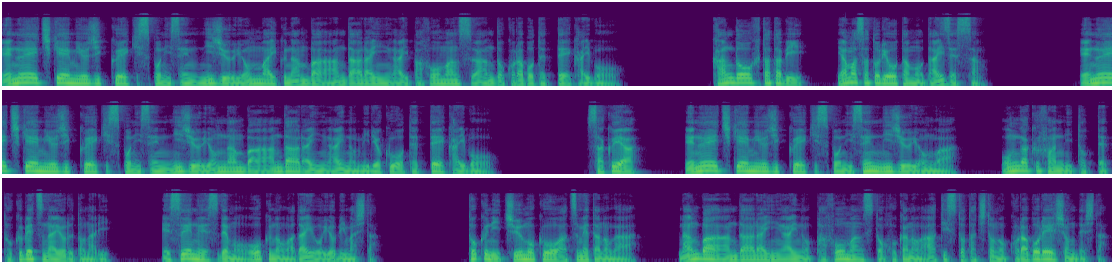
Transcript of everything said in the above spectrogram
NHK ミュージックエキスポ2024マイクナンバーアンダーラインアイパフォーマンスコラボ徹底解剖。感動再び、山里亮太も大絶賛。NHK ミュージックエキスポ2024ナンバーアンダーラインアイの魅力を徹底解剖。昨夜、NHK MUSIC EXPO 2024は、音楽ファンにとって特別な夜となり、SNS でも多くの話題を呼びました。特に注目を集めたのが、ナンバーアンダーライン愛のパフォーマンスと他のアーティストたちとのコラボレーションでした。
